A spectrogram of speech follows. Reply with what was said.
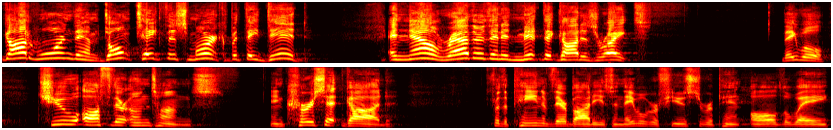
God warned them, don't take this mark, but they did. And now, rather than admit that God is right, they will chew off their own tongues and curse at God for the pain of their bodies, and they will refuse to repent all the way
